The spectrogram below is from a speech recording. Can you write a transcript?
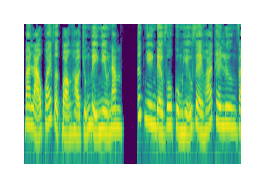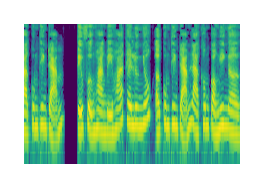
Ba lão quái vật bọn họ chuẩn bị nhiều năm, tất nhiên đều vô cùng hiểu về hóa thê lương và cung thiên trảm, Tiểu Phượng Hoàng bị hóa thê lương nhốt ở cung thiên trảm là không còn nghi ngờ,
